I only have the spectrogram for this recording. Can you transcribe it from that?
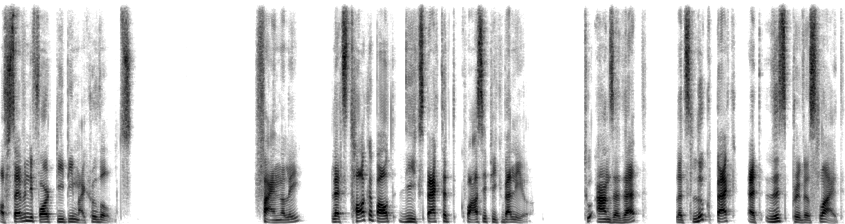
of 74 dB microvolts. Finally, let's talk about the expected quasi-peak value. To answer that, let's look back at this previous slide,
